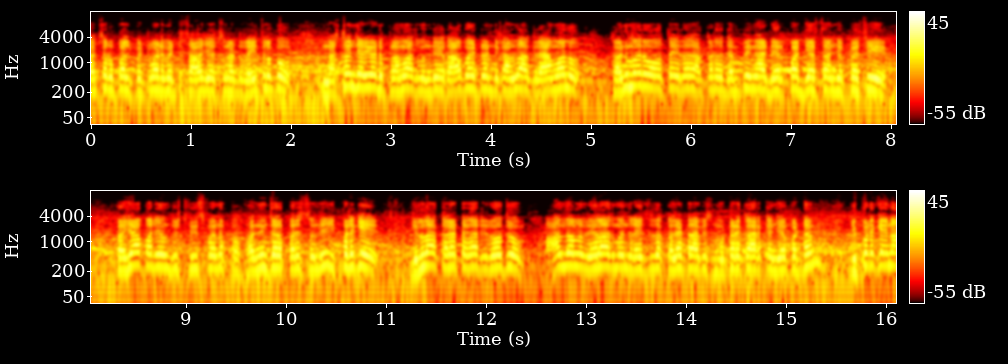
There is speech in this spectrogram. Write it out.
లక్ష రూపాయలు పెట్టుబడి పెట్టి సాగు చేస్తున్నట్టు రైతులకు నష్టం జరిగే ప్రమాదం ఉంది. రాబోయేటువంటి కాలంలో ఆ గ్రామాలు కనుమరుగు అవుతాయి. ఈరోజు అక్కడ డంపింగ్ యార్డ్ ఏర్పాటు చేస్తామని చెప్పేసి ప్రజాప్రతినిధుల దృష్టి తీసుకుని స్పందించిన పరిస్థితి ఉంది. ఇప్పటికే జిల్లా కలెక్టర్ గారు ఈరోజు ఆందోళన వేలాది మంది రైతులతో కలెక్టర్ ఆఫీస్ ముట్టడి కార్యక్రమం చేపట్టాం. ఇప్పటికైనా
